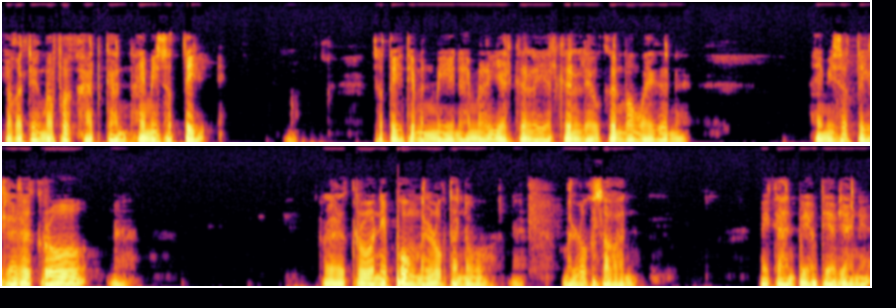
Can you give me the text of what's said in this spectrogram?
เราก็จึงมาฝึกหัดกันให้มีสติ สติที่มันมีนะให้มันละเอียดขึ้นละเอียดขึ้นเร็วขึ้นว่องไวขึ้น ให้มีสติระลึกรู้ระลึกรู้นี่พุ่งเหมือนลูกธนูเหมือนลูกศรในการเปรียบเทียบอย่างนี้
